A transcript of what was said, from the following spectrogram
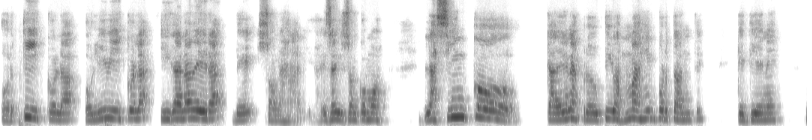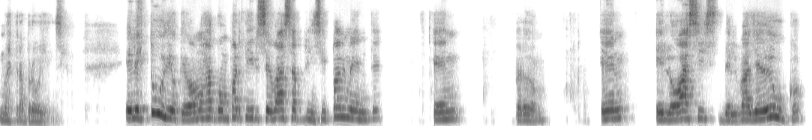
hortícola, olivícola y ganadera de zonas áridas. Esas son como las cinco cadenas productivas más importantes que tiene nuestra provincia. El estudio que vamos a compartir se basa principalmente en, perdón, en el oasis del Valle de Uco,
